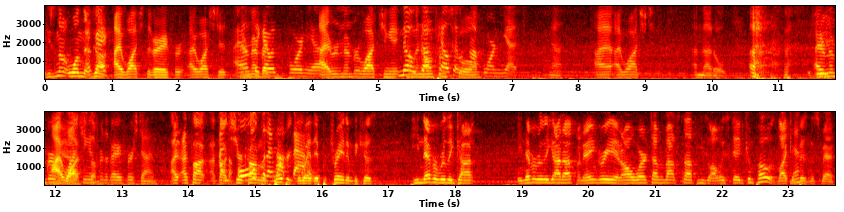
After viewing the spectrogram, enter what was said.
He's not one that Okay. got. I watched the very first. I watched it. I don't think I was born yet. I remember watching it. no, coming home from DuckTales, I was not born yet. Yeah, I, I watched. I'm that old. See, I remember I watched watching them. it for the very first time. I, I thought I thought I'm Shere old, Khan was but I'm not perfect the that way they portrayed him because he never really got he never really got up and angry and all worked up about stuff. He's always stayed composed like Yeah. a businessman,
